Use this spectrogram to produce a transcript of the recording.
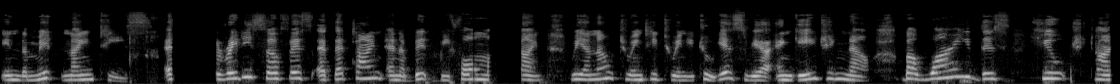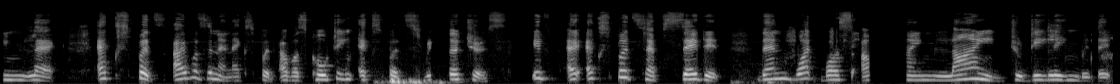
in the mid 90s already surfaced at that time and a bit before my time. We are now 2022. Yes, we are engaging now. But why this huge time lag? Experts, I wasn't an expert, I was quoting experts, researchers. If experts have said it, then what was our timeline to dealing with it?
